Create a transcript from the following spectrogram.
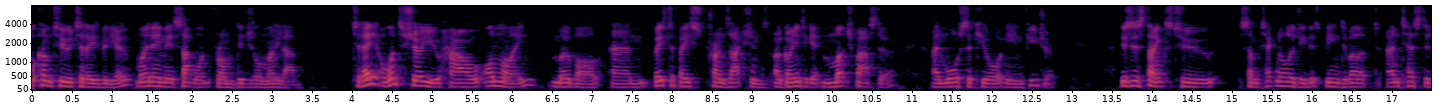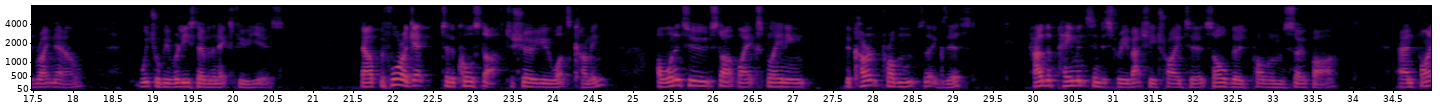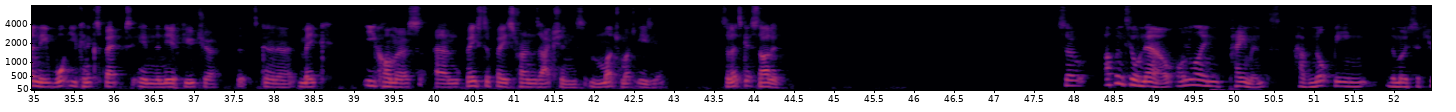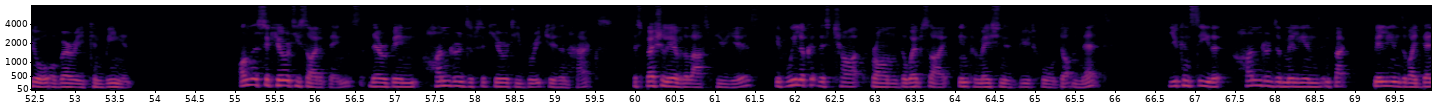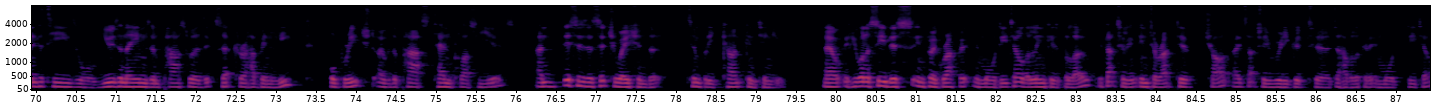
welcome to today's video. My name is Satwant from Digital Money Lab. Today I want to show you how online, mobile and face-to-face -face transactions are going to get much faster and more secure in future. This is thanks to some technology that's being developed and tested right now, which will be released over the next few years. Now, before I get to the cool stuff to show you what's coming, I wanted to start by explaining the current problems that exist, how the payments industry have actually tried to solve those problems so far, and finally, what you can expect in the near future that's going to make e-commerce and face-to-face transactions much, much easier. So let's get started. So up until now, online payments have not been the most secure or very convenient. On the security side of things, there have been hundreds of security breaches and hacks, especially over the last few years. If we look at this chart from the website informationisbeautiful.net, you can see that hundreds of millions, in fact, billions of identities or usernames and passwords, etc., have been leaked or breached over the past 10 plus years. And this is a situation that simply can't continue. Now, if you want to see this infographic in more detail, the link is below. It's actually an interactive chart. It's actually really good to, to have a look at it in more detail.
